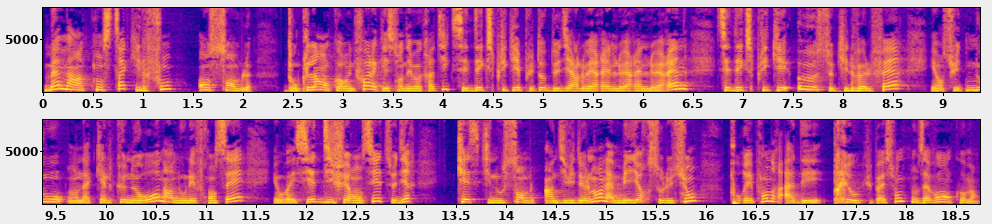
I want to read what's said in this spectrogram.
même à un constat qu'ils font ensemble. Donc là, encore une fois, la question démocratique, c'est d'expliquer, plutôt que de dire le RN, le RN, le RN, c'est d'expliquer eux ce qu'ils veulent faire. Et ensuite, nous, on a quelques neurones, hein, nous les Français, et on va essayer de différencier, de se dire qu'est-ce qui nous semble individuellement la meilleure solution pour répondre à des préoccupations que nous avons en commun.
